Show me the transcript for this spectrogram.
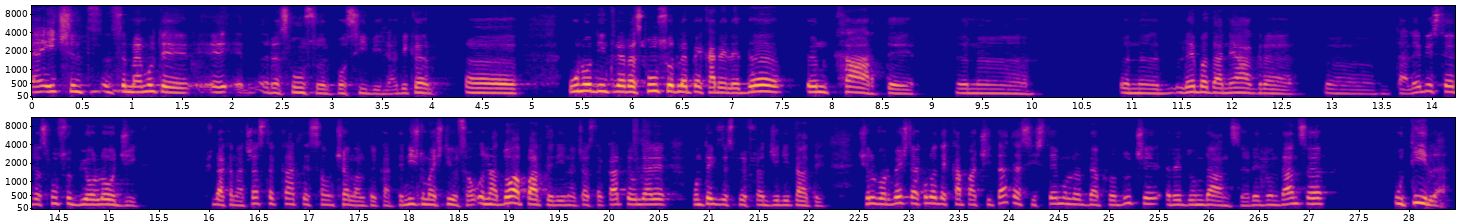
aici sunt, sunt mai multe răspunsuri posibile. Adică, uh, unul dintre răspunsurile pe care le dă în carte, în, în Lebăda Neagră, Uh, Taleb este răspunsul biologic. și dacă în această carte sau în cealaltă carte, nici nu mai știu, sau în a doua parte din această carte, unde are un text despre fragilitate. Și el vorbește acolo de capacitatea sistemelor de a produce redundanță, redundanță utilă.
